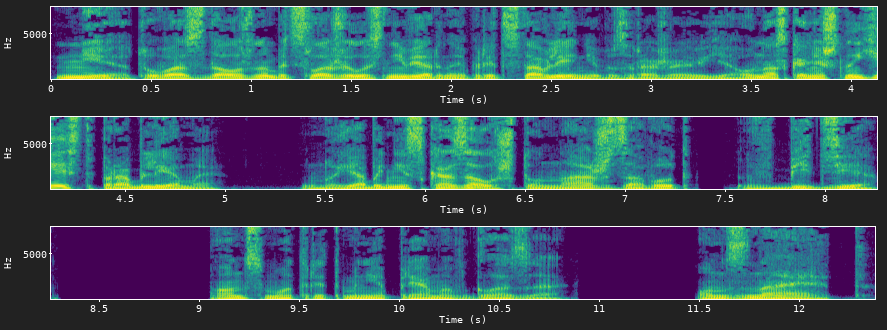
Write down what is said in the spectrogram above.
Нет, у вас должно быть сложилось неверное представление, возражаю я. У нас, конечно, есть проблемы, но я бы не сказал, что наш завод в беде. Он смотрит мне прямо в глаза. Он знает,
